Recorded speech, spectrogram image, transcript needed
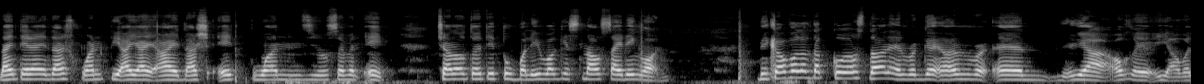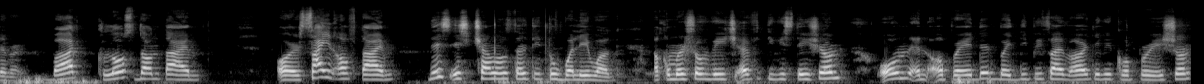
99-1 PIII-81078. Channel 32 Baliwag is now signing on. Be careful of the close down and we're getting, and yeah, okay, yeah, whatever. But close down time or sign off time. This is Channel 32 Baliwag, a commercial VHF TV station owned and operated by DP5R TV Corporation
